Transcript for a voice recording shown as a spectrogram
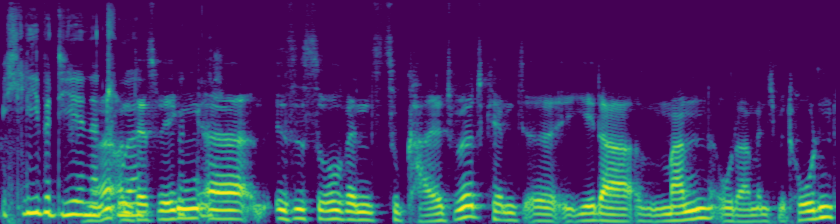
ich liebe die ne, Natur. Und deswegen äh, ist es so, wenn es zu kalt wird, kennt äh, jeder Mann oder Mensch mit Hoden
